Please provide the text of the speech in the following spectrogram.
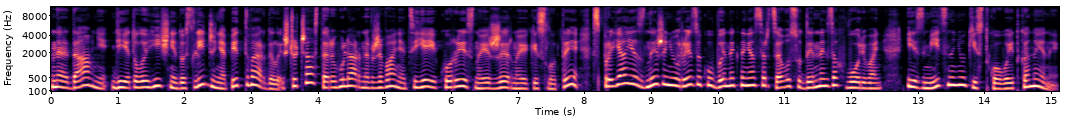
Недавні дієтологічні дослідження підтвердили, що часте регулярне вживання цієї корисної жирної кислоти сприяє зниженню ризику виникнення серцево-судинних захворювань і зміцненню кісткової тканини.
